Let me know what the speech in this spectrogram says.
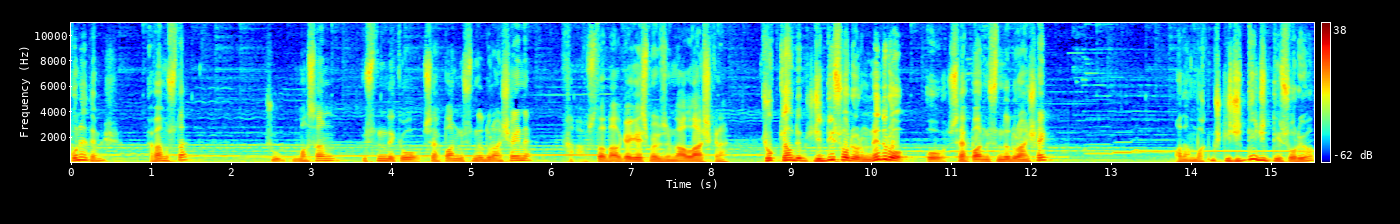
Bu ne demiş? Efendim usta, şu masanın üstündeki o sehpanın üstünde duran şey ne? Usta dalga geçme bizimle Allah aşkına. Yok ya demiş ciddi soruyorum nedir o o sehpanın üstünde duran şey? Adam bakmış ki ciddi ciddi soruyor.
